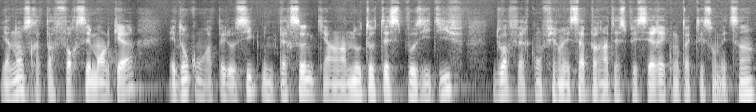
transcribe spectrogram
Bien non, ce ne sera pas forcément le cas. Et donc, on rappelle aussi qu'une personne qui a un autotest positif doit faire confirmer ça par un test PCR et contacter son médecin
